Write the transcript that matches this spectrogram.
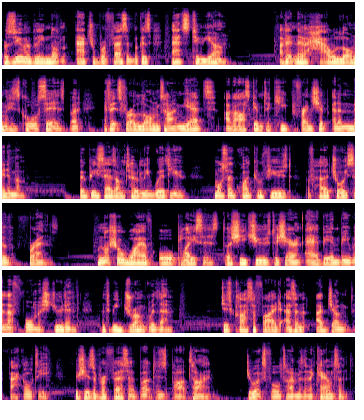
presumably not an actual professor because that's too young. I don't know how long his course is, but if it's for a long time yet, I'd ask him to keep friendship at a minimum. OP says I'm totally with you. I'm also quite confused of her choice of friends. I'm not sure why, of all places, does she choose to share an Airbnb with a former student and to be drunk with them. She's classified as an adjunct faculty, so she is a professor but is part time. She works full time as an accountant.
